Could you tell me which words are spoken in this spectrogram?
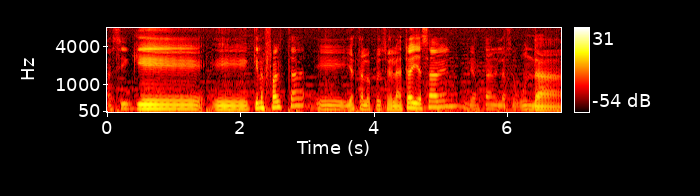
Así que, eh, ¿qué nos falta? Eh, ya están los precios de la entrada, ya saben, ya están en la segunda,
